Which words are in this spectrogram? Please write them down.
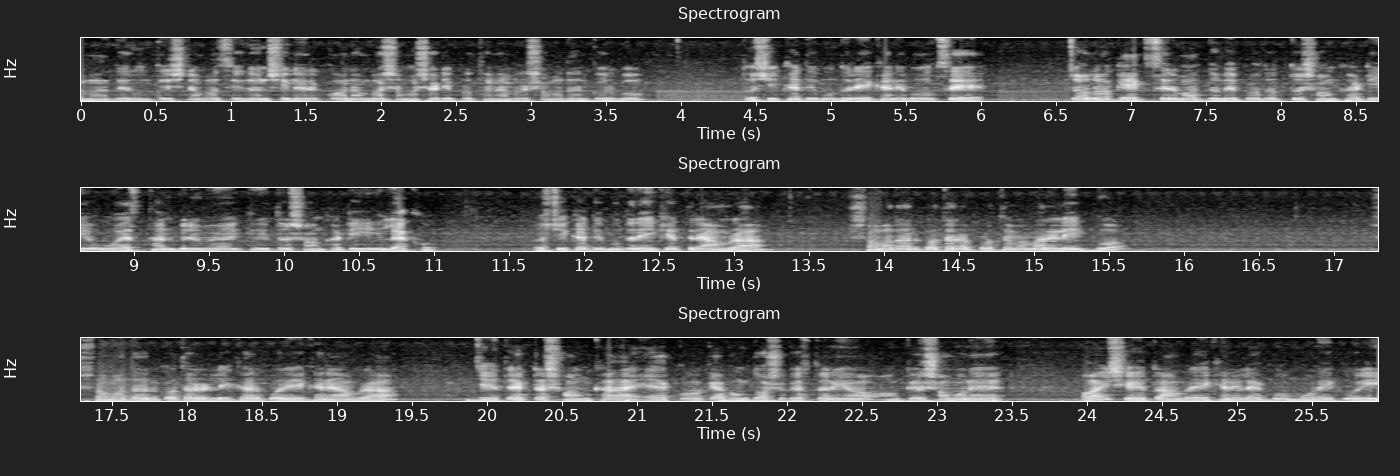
আমাদের উনত্রিশ নম্বর সৃজনশীলের ক নম্বর সমস্যাটি প্রথমে আমরা সমাধান করব। তো শিক্ষার্থী বন্ধুরা, এখানে বলছে, চলক এক্সের মাধ্যমে প্রদত্ত সংখ্যাটি ও স্থান বিনিময়কৃত সংখ্যাটি লেখো। তো শিক্ষার্থী বন্ধুরা, এই ক্ষেত্রে আমরা সমাধান কথাটা প্রথমে আমরা লিখব। সমাধান কথাটা লেখার পরে এখানে আমরা, যেহেতু একটা সংখ্যা একক এবং দশক স্থানীয় অঙ্কের সমনে হয়, সেহেতু আমরা এখানে লিখব, মনে করি।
